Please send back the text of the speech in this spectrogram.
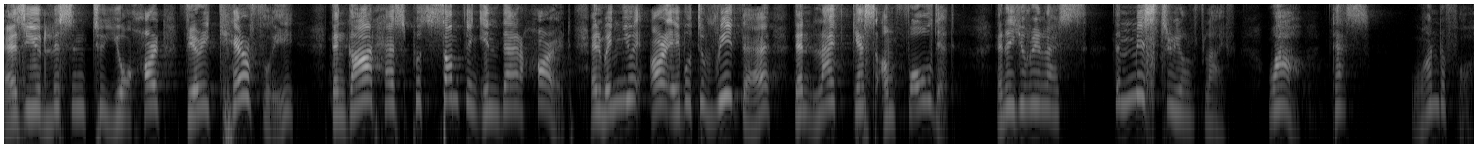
As you listen to your heart very carefully, then God has put something in that heart. And when you are able to read that, then life gets unfolded. And then you realize the mystery of life. Wow, that's wonderful.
